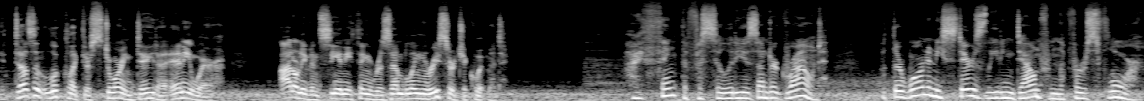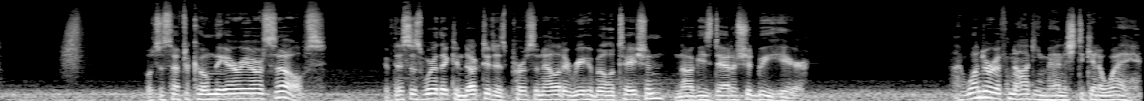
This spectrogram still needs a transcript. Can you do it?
It doesn't look like they're storing data anywhere. I don't even see anything resembling research equipment. I think the facility is underground, but there weren't any stairs leading down from the first floor. We'll just have to comb the area ourselves. If this is where they conducted his personality rehabilitation, Nagi's data should be here. I wonder if Nagi managed to get away.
